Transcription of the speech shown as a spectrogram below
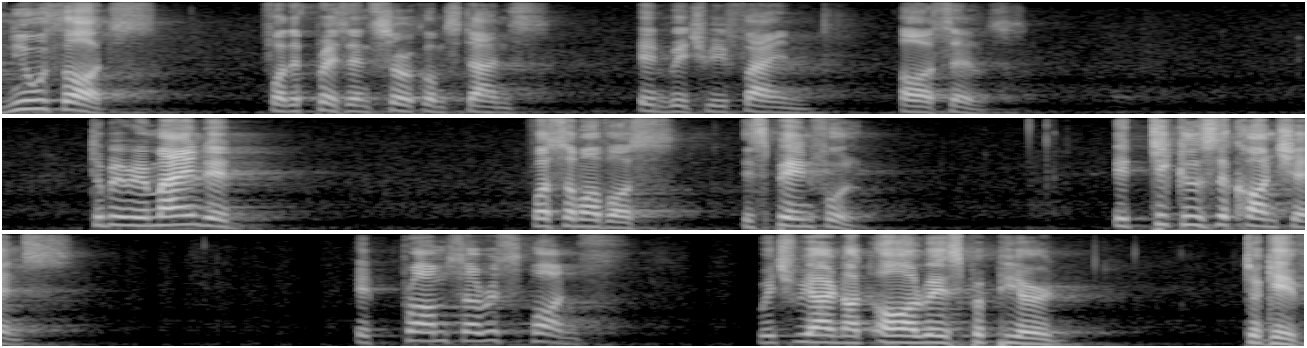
new thoughts for the present circumstance in which we find ourselves. To be reminded, for some of us, is painful. It tickles the conscience. It prompts a response which we are not always prepared to give.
